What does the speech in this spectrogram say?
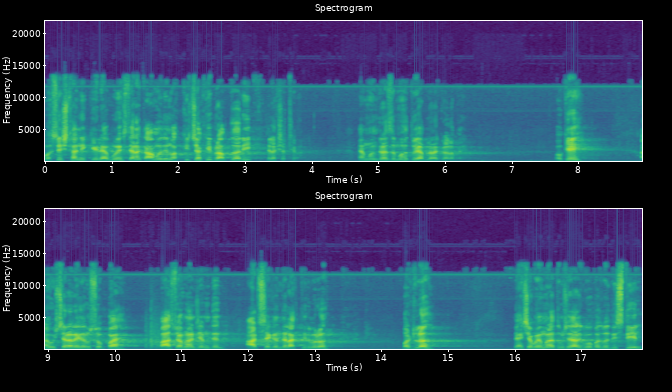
वसिष्ठांनी केल्यामुळेच त्यांना कामधेनू अख्खीच्या अख्खी प्राप्त झाली हे लक्षात ठेवा. या मंत्राचं महत्त्वही आपल्याला कळलं पाहिजे. ओके? आणि उच्चारायला एकदम सोपं आहे. पाच वेळा म्हणा जेमतेम. आठ सेकंद लागतील बरोबर? पटलं? त्याच्यामुळे मला तुमच्या गोपद्व दिसतील.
